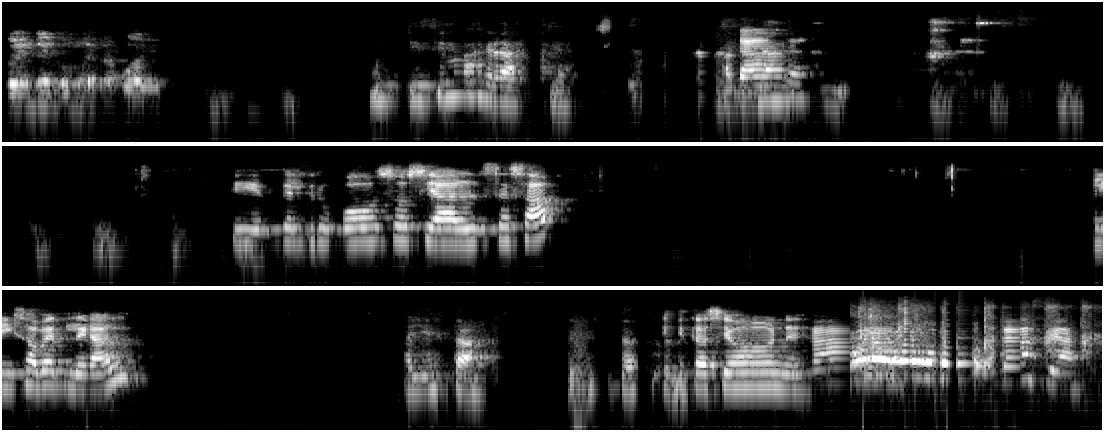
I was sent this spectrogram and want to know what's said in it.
cuente con nuestro apoyo. Muchísimas gracias. Gracias. Eh, del grupo social CESAP. Elizabeth Leal. Ahí está. Felicitaciones. Gracias.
